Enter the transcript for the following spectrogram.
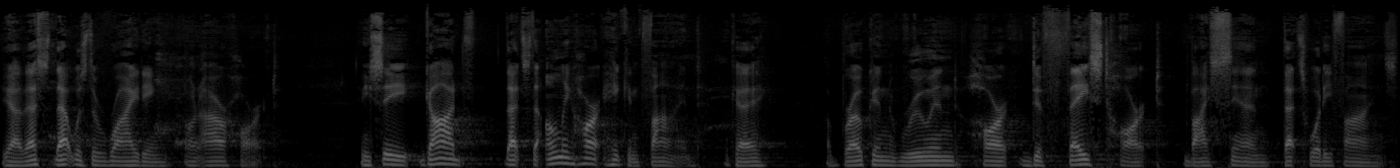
Yeah, that's, that was the writing on our heart. And you see, God, that's the only heart He can find, okay? a broken, ruined heart, defaced heart by sin. That's what he finds.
